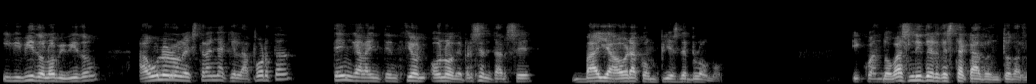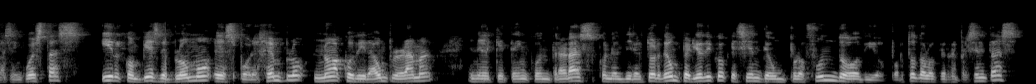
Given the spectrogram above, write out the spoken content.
y vivido lo vivido, a uno no le extraña que Laporta tenga la intención o no de presentarse, vaya ahora con pies de plomo. Y cuando vas líder destacado en todas las encuestas, ir con pies de plomo es, por ejemplo, no acudir a un programa en el que te encontrarás con el director de un periódico que siente un profundo odio por todo lo que representas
